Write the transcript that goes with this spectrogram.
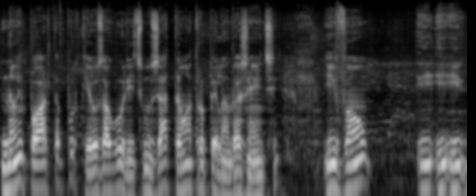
Não importa porque os algoritmos já estão atropelando a gente e vão e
